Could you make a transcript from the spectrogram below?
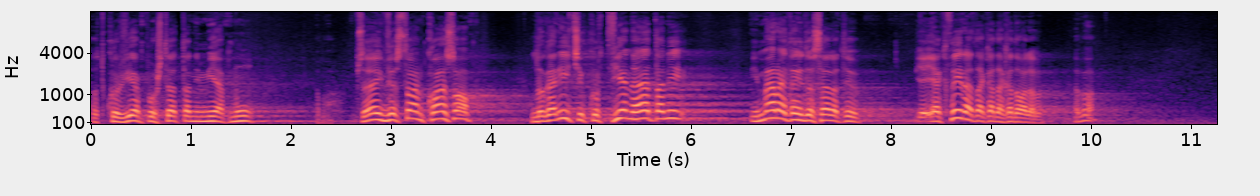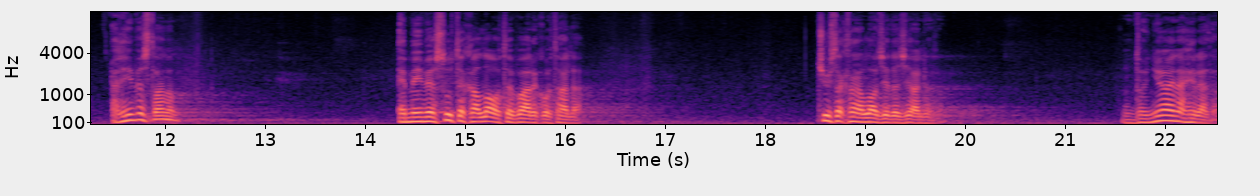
Thot, kur vjen n'pushtet, tani m'jep mu, Pse ai investon ka, asi llogari që kur të vjen ai tani i merr ai tani disa herë aty. Ja, ja kthejnë ata kadal kadalë. Apo. Ai investon. E me investu tek Allahu tebareke ue teala. Qysh t'i kthen Allahu xhele xhelaluhu? Në dunja e në ahiret,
